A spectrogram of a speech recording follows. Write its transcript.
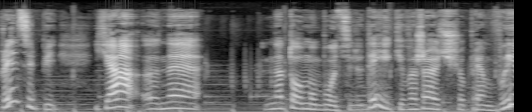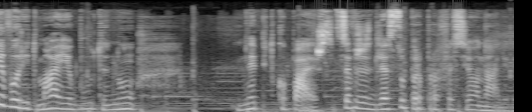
В принципі, я не на тому боці людей, які вважають, що прям виворіт має бути, ну, не підкопаєшся. Це вже для суперпрофесіоналів.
